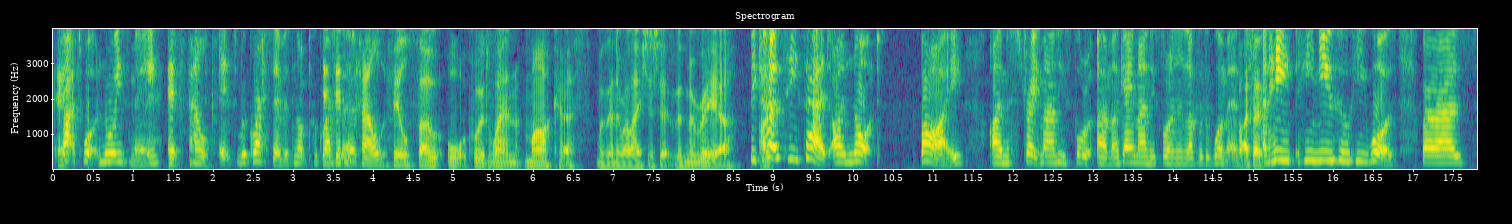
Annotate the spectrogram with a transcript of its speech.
It- That's what annoys me. It felt It's regressive. It's not progressive. it didn't feel feel so awkward when Marcus was in a relationship with Maria. because he said, "I'm not bi. I'm a straight man who's fall, um, a gay man who's fallen in love with a woman." But I don't- and he he knew who he was. Whereas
